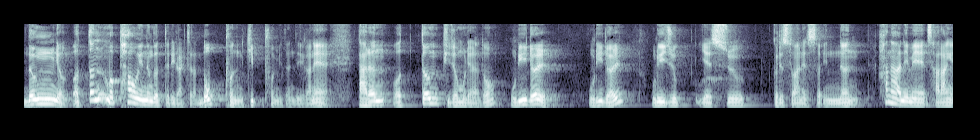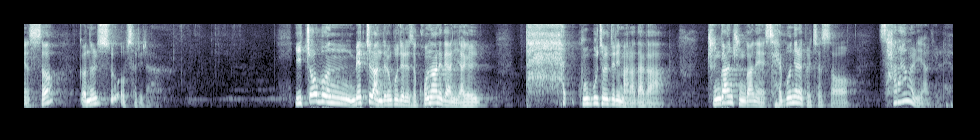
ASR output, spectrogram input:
능력, 어떤 뭐 파워 있는 것들이랄지라 높은 기품이든지 간에 다른 어떤 피조물이라도 우리를, 우리를 우리 주 예수 그리스도 안에서 있는 하나님의 사랑에서 끊을 수 없으리라. 이 좁은 몇 줄 안 되는 구절에서 고난에 대한 이야기를 다 구구절들이 말하다가 중간중간에 세 번이나 걸쳐서 사랑을 이야기를 해요.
